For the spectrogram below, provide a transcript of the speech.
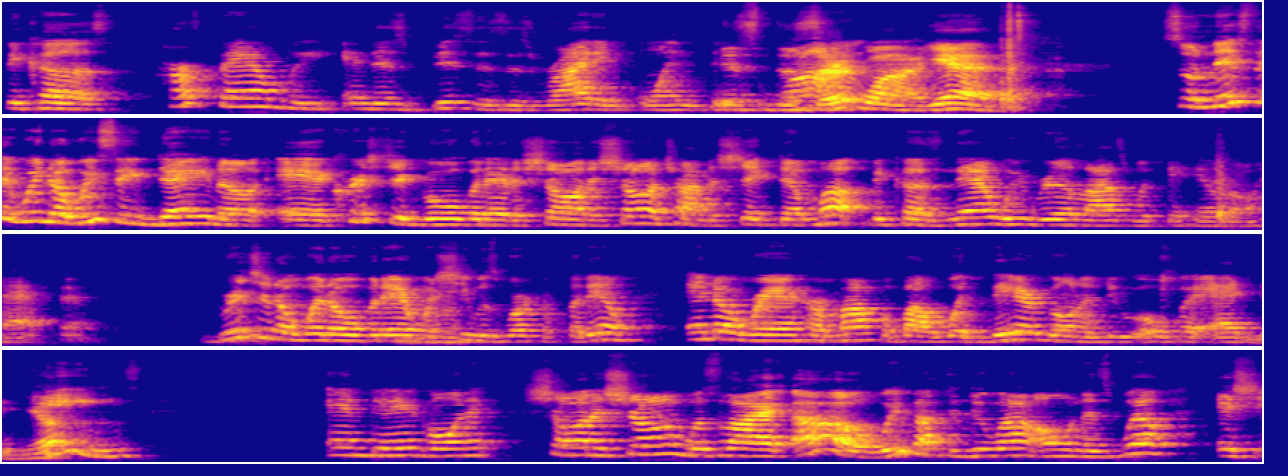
because her family and this business is riding on this It's wine. dessert wine, yeah. So next thing we know, we see Dana and Christian go over there to Sean and Sean trying to shake them up because now we realize what the hell don't happen. Bridget went over there when Mhm. she was working for them and done ran her mouth about what they're gonna do over at the Yep. Kings. And they're going, to, Sean and Sean was like, oh, we about to do our own as well. And she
